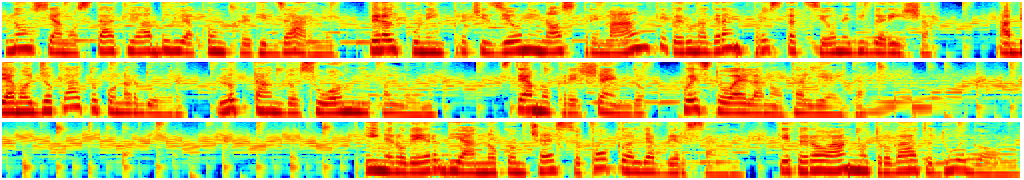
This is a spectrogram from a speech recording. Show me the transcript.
Non siamo stati abili a concretizzarle, per alcune imprecisioni nostre ma anche per una gran prestazione di Beriscia. Abbiamo giocato con ardore, lottando su ogni pallone. Stiamo crescendo, questo è la nota lieta. I neroverdi hanno concesso poco agli avversari, che però hanno trovato due gol,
